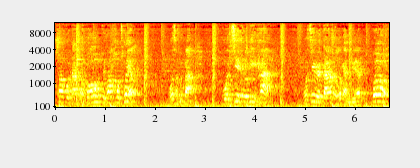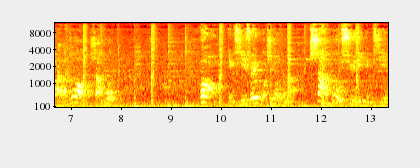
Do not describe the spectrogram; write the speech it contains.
上步打手弓，对方后退了。我怎么办？我借这个力看，我借着打手的感觉，嘣，打完之后上步，嘣顶膝，所以我是用什么？上步蓄力顶膝，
